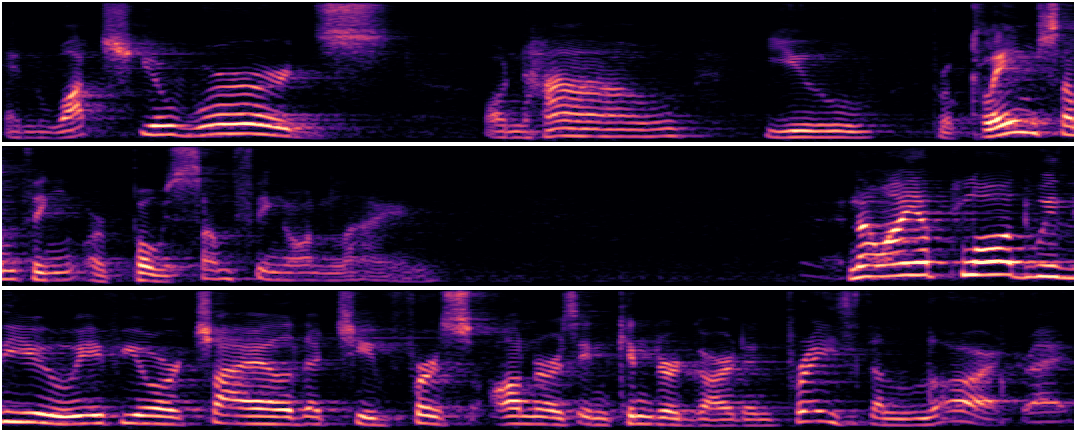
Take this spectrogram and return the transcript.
and watch your words on how you proclaim something or post something online. Now, I applaud with you if your child achieved first honors in kindergarten. Praise the Lord, right?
